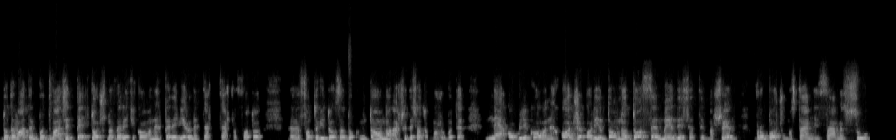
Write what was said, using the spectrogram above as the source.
додавати, бо 25 точно верифікованих, перевірених, те, те що фото, е, фото-відео задокументовано, а ще десяток може бути не облікованих. Отже, орієнтовно до 70 машин в робочому стані саме су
